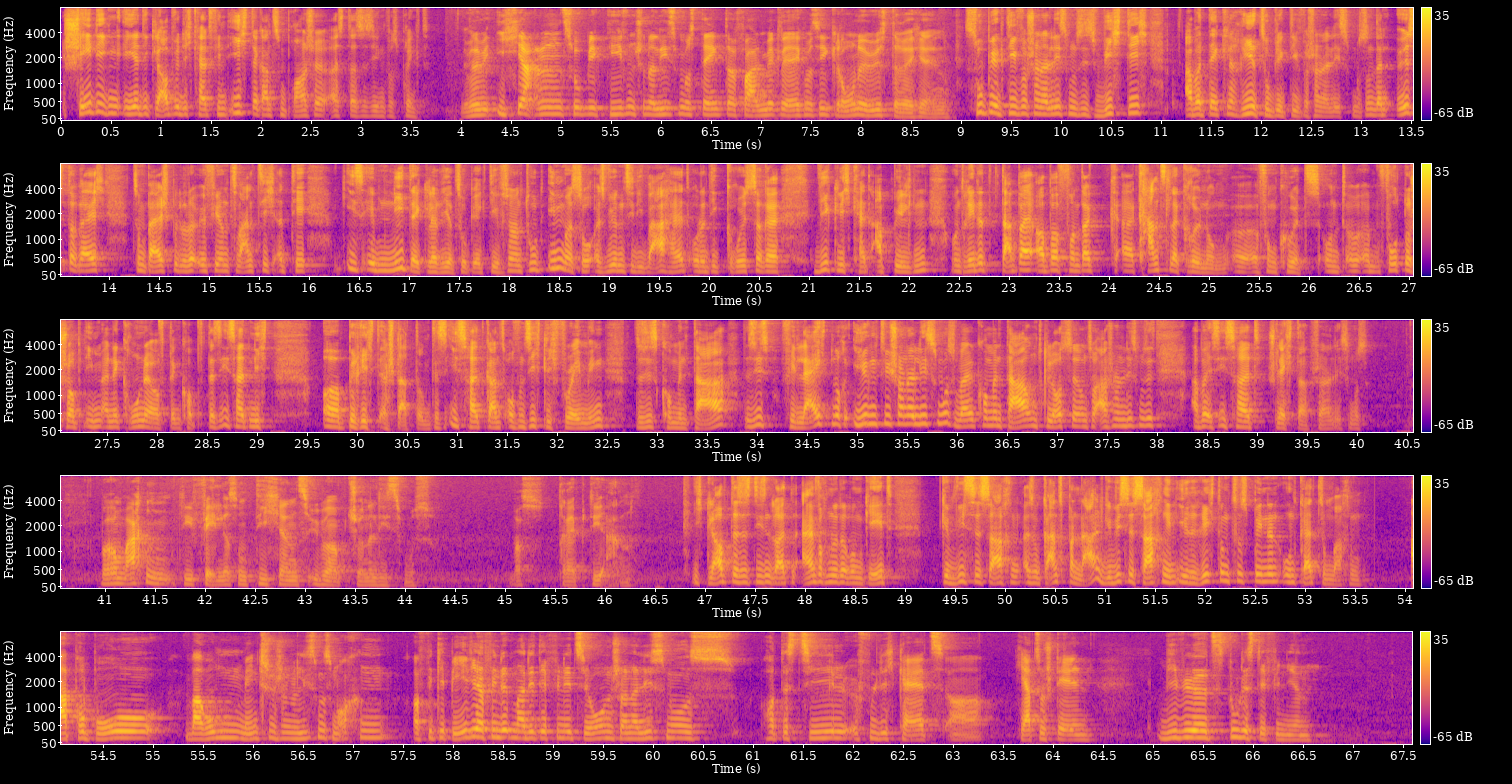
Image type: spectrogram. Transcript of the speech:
schädigen eher die Glaubwürdigkeit, finde ich, der ganzen Branche, als dass es irgendwas bringt. Wenn ich ja an subjektiven Journalismus denke, da fallen mir gleich was die Krone Österreich ein. Subjektiver Journalismus ist wichtig, aber deklariert subjektiver Journalismus. Und ein Österreich zum Beispiel oder Ö24.at ist eben nie deklariert subjektiv, sondern tut immer so, als würden sie die Wahrheit oder die größere Wirklichkeit abbilden und redet dabei aber von der äh, Kanzlerkrönung äh, von Kurz und äh, photoshoppt ihm eine Krone auf den Kopf. Das ist halt nicht Berichterstattung. Das ist halt ganz offensichtlich Framing, das ist Kommentar, das ist vielleicht noch irgendwie Journalismus, weil Kommentar und Glosse und so auch Journalismus ist, aber es ist halt schlechter Journalismus. Warum machen die Fellners und Dicherns überhaupt Journalismus? Was treibt die an? Ich glaube, dass es diesen Leuten einfach nur darum geht, gewisse Sachen, also ganz banal, gewisse Sachen in ihre Richtung zu spinnen und geil zu machen. Apropos, warum Menschen Journalismus machen, auf Wikipedia findet man die Definition, Journalismus hat das Ziel, Öffentlichkeit äh, herzustellen. Wie würdest du das definieren?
